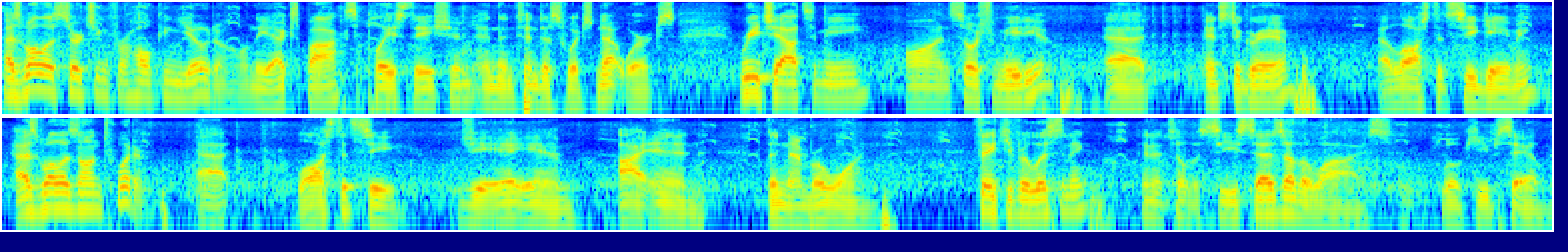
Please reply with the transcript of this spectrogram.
as well as searching for Hulking Yoda on the Xbox, PlayStation, and Nintendo Switch networks. Reach out to me on social media at Instagram at Lost at Sea Gaming, as well as on Twitter at Lost at Sea, G A M I N, the number one. Thank you for listening, and until the sea says otherwise, we'll keep sailing.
